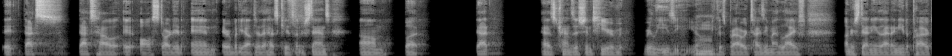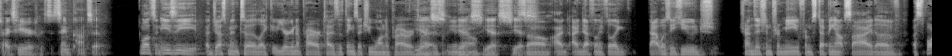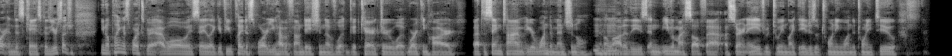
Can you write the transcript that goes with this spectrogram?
it that's that's how it all started and everybody out there that has kids understands um but that has transitioned here really easy you know Mhm. because prioritizing my life understanding that i need to prioritize here it's the same concept Well, it's an easy adjustment to like you're going to prioritize the things that you want to prioritize. yes you know? yes yes yes So I, I definitely feel like that was a huge transition for me from stepping outside of a sport in this case because you're such you know playing a sport's great i will always say like if you played a sport you have a foundation of what good character what working hard but at the same time you're one dimensional and a lot of these and even myself at a certain age between like the ages of 21 to 22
